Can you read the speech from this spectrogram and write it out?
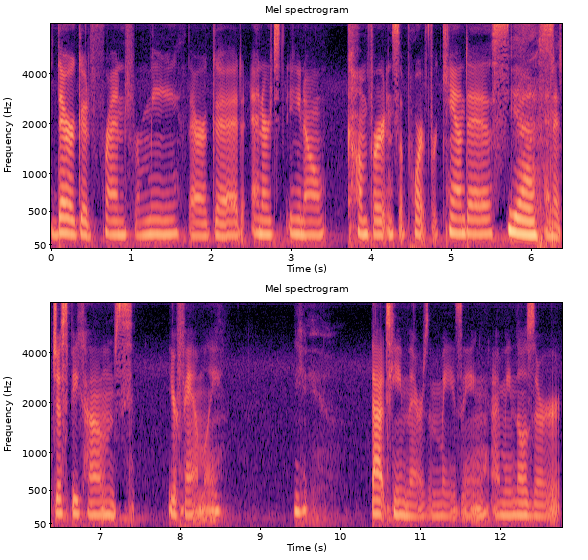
they're a good friend for me. They're a good, enter- you know, comfort and support for Candace. Yes. And it just becomes your family. That team there is amazing. I mean, those are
